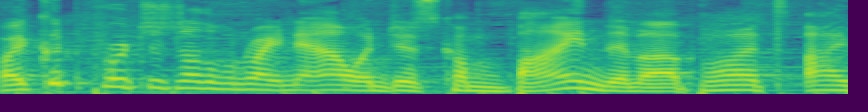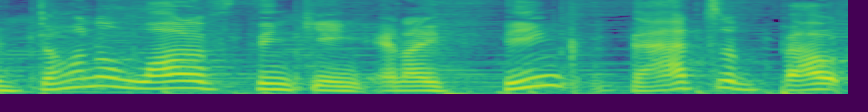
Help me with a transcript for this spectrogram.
I could purchase another one right now and just combine them up. But I've done a lot of thinking, and I think that's about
